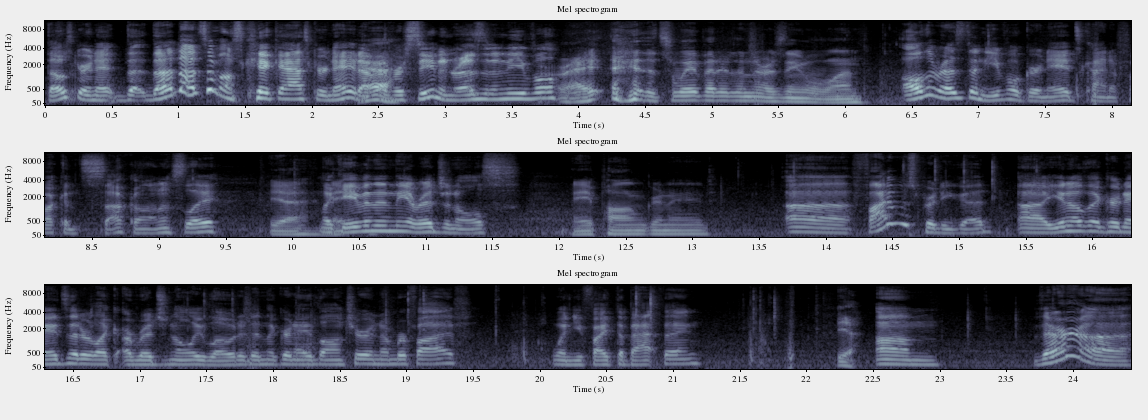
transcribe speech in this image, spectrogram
Those grenade th- th- that's the most kick-ass grenade I've ever seen in Resident Evil. right. it's way better than the Resident Evil one. All the Resident Evil grenades kind of fucking suck, honestly. Yeah. Like even in the originals. napalm grenade. Uh, five was pretty good. Uh, you know the grenades that are like originally loaded in the grenade launcher in number five, when you fight the bat thing. Yeah. Um, they're uh,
